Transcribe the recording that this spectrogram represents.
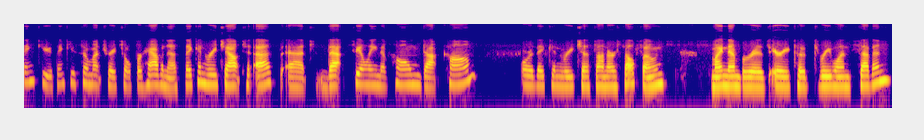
thank you. Thank you so much, Rachel, for having us. They can reach out to us at thatfeelingofhome.com or they can reach us on our cell phones. My number is area code 317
